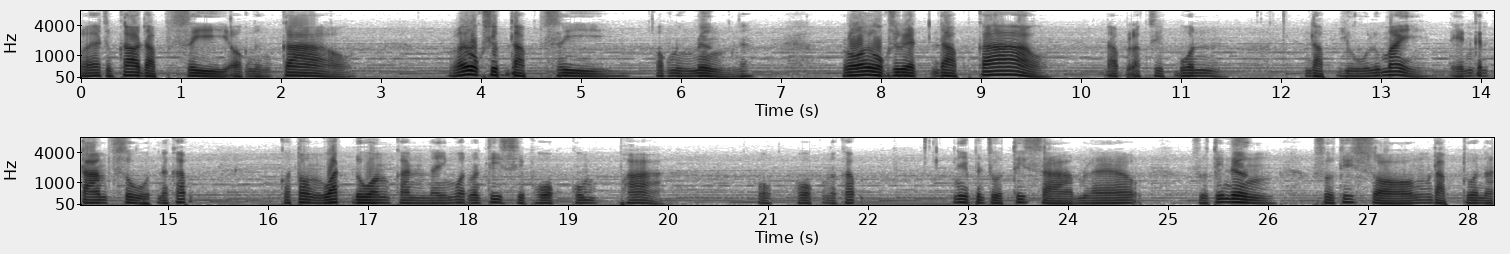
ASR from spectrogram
ร้อยห้าสิบเก้าดับสี่ออกหนึ่งเก้าร้อยหกสิบดับสี่ออกหนึ่งหนึ่งนะร้อยหกสิบเอ็ดดับเก้าดับหลักสิบบน ดับอยู่หรือไม่เห็นกันตามสูตรนะครับ ก็ต้องวัดดวงกันในงวดวันที่ 16 กุมภา66 นะครับ นี่เป็นสูตรที่ 3 แล้ว สูตรที่ 1 สูตรที่ 2 ดับตัวไหน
